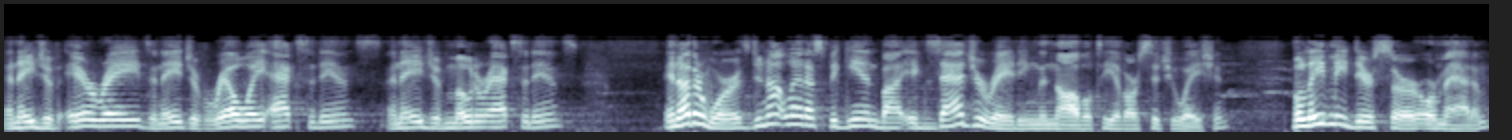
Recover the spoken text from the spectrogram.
an age of air raids, an age of railway accidents, an age of motor accidents. In other words, do not let us begin by exaggerating the novelty of our situation. Believe me, dear sir or madam,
